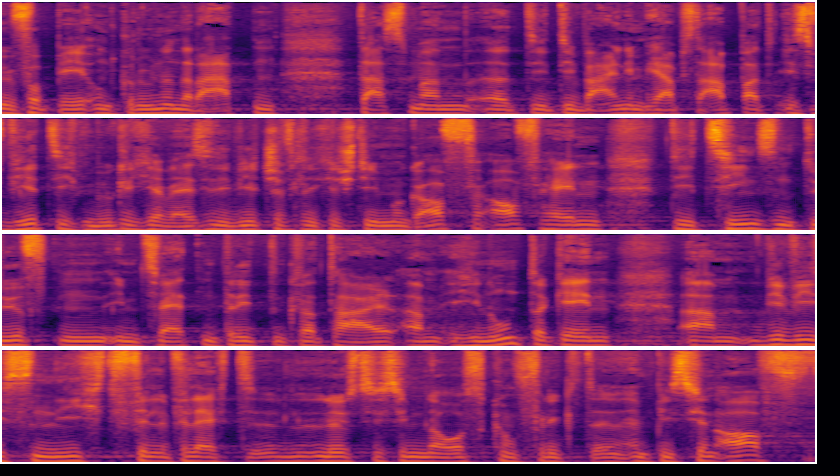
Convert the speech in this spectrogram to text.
äh, ÖVP und Grünen raten, dass man äh, die, die Wahlen im Herbst abwartet. Es wird sich möglicherweise die wirtschaftliche Stimmung auf, aufhellen. Die Zinsen dürften im zweiten, dritten Quartal ähm, hinuntergehen. Ähm, wir wissen nicht, vielleicht löst sich im Nahostkonflikt äh, ein bisschen auf.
